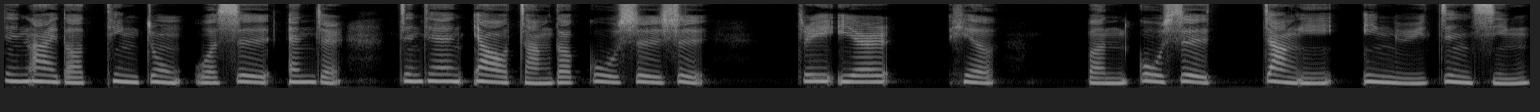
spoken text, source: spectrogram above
亲爱的听众，我是 Angel，今天要讲的故事是《Three Year Hill》。本故事将以英语进行。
